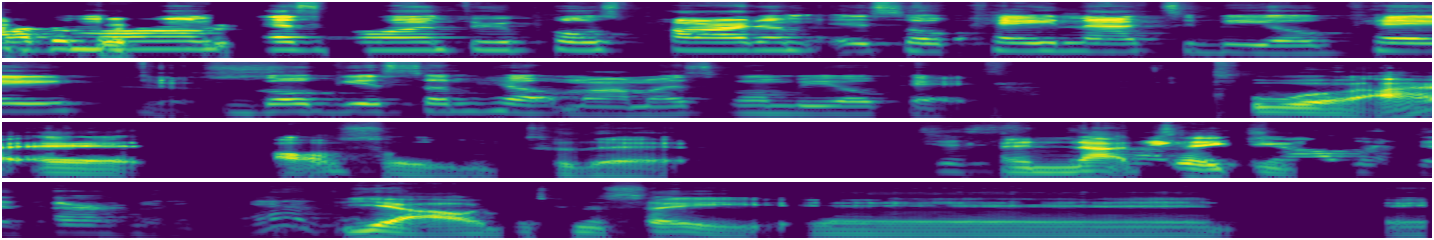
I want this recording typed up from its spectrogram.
all the moms that's going through postpartum, it's okay not to be okay. yes. Go get some help, mama. It's gonna be okay. Well, I add also to that. Just and not fact that taking- Y'all went to therapy together. Yeah, I was just gonna say, and, and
